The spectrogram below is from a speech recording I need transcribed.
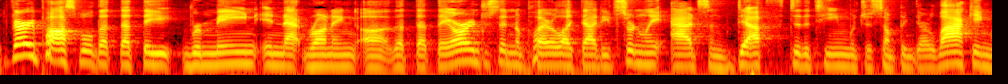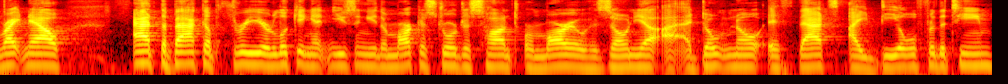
Very possible that, that they remain in that running, uh, that, that they are interested in a player like that. He'd certainly add some depth to the team, which is something they're lacking right now. At the backup three, you're looking at using either Marcus Georges Hunt or Mario Hezonja. I, I don't know if that's ideal for the team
